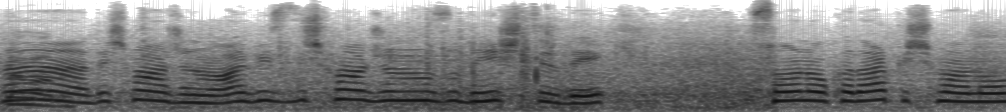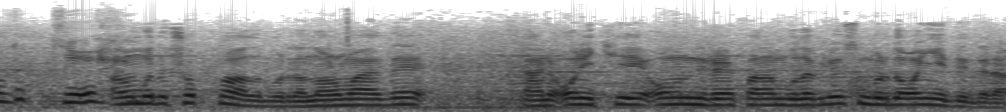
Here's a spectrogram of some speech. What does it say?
Ha, diş macunu var. Biz diş macunumuzu değiştirdik. Sonra o kadar pişman olduk ki. Ama bu da çok pahalı burada. Normalde yani 12-10 liraya falan bulabiliyorsun. Burada 17 lira.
